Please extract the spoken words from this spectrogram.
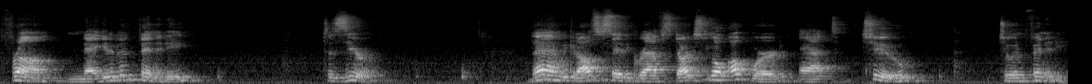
from negative infinity to 0. Then we could also say the graph starts to go upward at 2 to infinity.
